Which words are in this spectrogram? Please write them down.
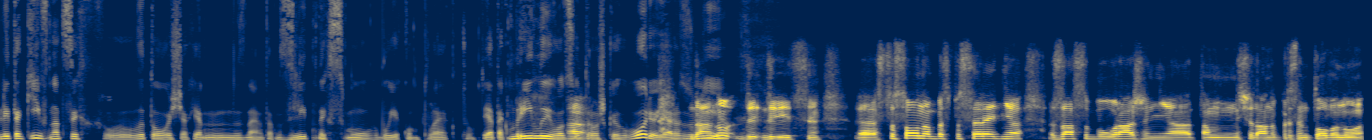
літаків на цих литовищах, я не знаю, там злітних смуг, боєкомплекту. Я так мрійливо це А, трошки говорю, я розумію. Да, ну дивіться стосовно безпосередньо засобу ураження, там нещодавно презентованого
